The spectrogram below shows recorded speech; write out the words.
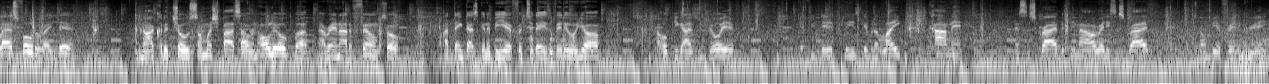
Last photo right there. You know, I could have chose so much spots out in Holyoke, but I ran out of film, so I think that's gonna be it for today's video, y'all. I hope you guys enjoy it. If you did, please give it a like, comment, and subscribe if you're not already subscribed. Don't be afraid to create.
